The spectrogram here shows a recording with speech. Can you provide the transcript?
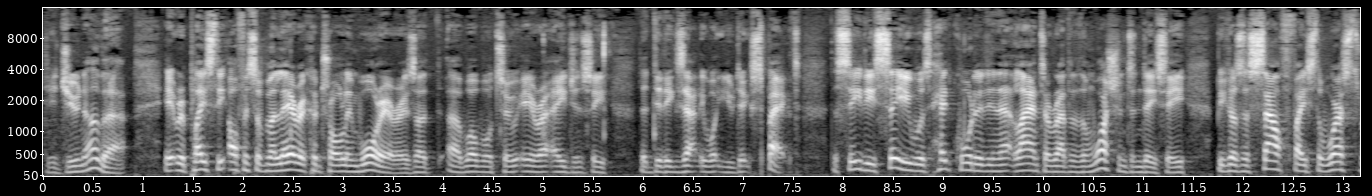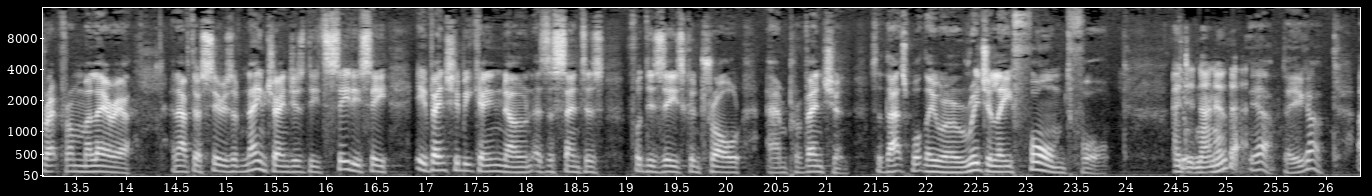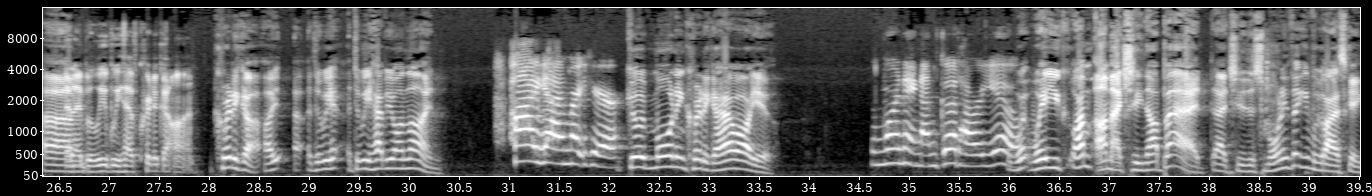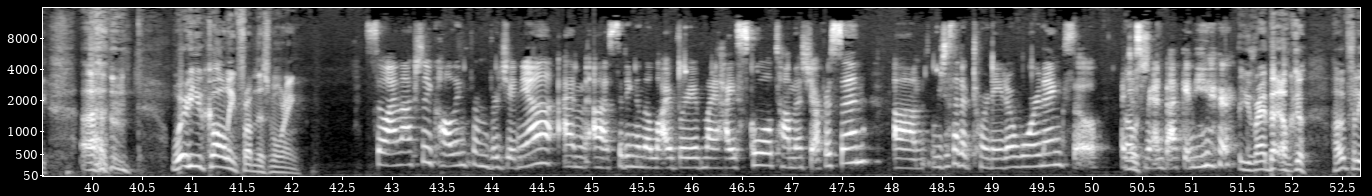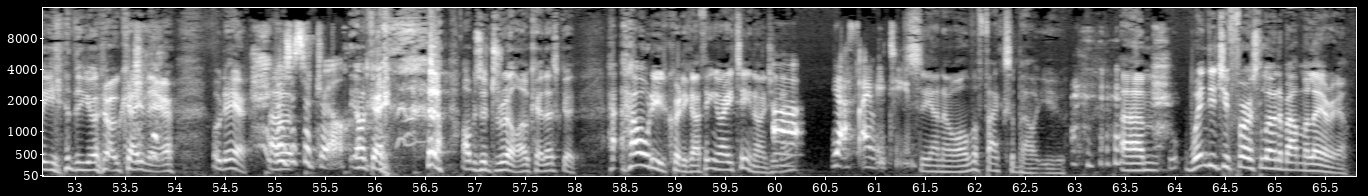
Did you know that? It replaced the Office of Malaria Control in War Areas, a, a World War II era agency that did exactly what you'd expect. The CDC was headquartered in Atlanta rather than Washington, D.C., because the South faced the worst threat from malaria. And after a series of name changes, the CDC eventually became known as the Centers for Disease Control and Prevention. So that's what they were originally formed for. I did not know that. Yeah, there you go. and I Um, believe we have Kritika on. Kritika, are, uh, do we do we have you online? Hi, yeah, I'm right here. Good morning, Kritika. How are you? Good morning. I'm good. How are you? Where, where you? I'm, I'm actually not bad. Actually, this morning. Thank you for asking. Um, where are you calling from this morning? So I'm actually calling from Virginia. I'm uh, sitting in the library of my high school, Thomas Jefferson. Um, we just had a tornado warning, so I Oh, just ran back in here. You ran back. Okay. Hopefully, you're okay there. Oh dear. it was just a drill. okay. I was a drill. Okay, that's good. H- how old are you, Critic? I think you're 18, aren't you? Uh, yes, I'm 18. See, I know all the facts about you. um, when did you first learn about malaria?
